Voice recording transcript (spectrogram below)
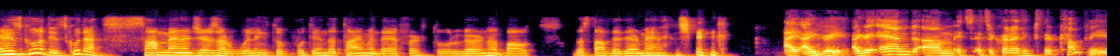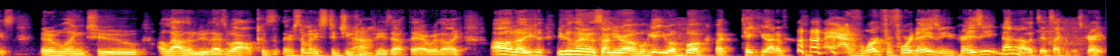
And it's good. It's good that some managers are willing to put in the time and the effort to learn about the stuff that they're managing. I, I agree. I agree, and um, it's it's a credit I think to their companies that are willing to allow them to do that as well. Because there's so many stingy Yeah. companies out there where they're like, "Oh no, you can you can learn this on your own. We'll get you a book, but take you out of out of work for four days. Are you crazy? No, no, no. It's it's like it's great.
